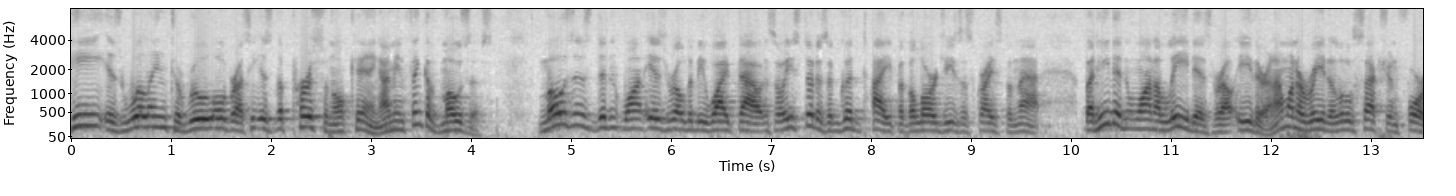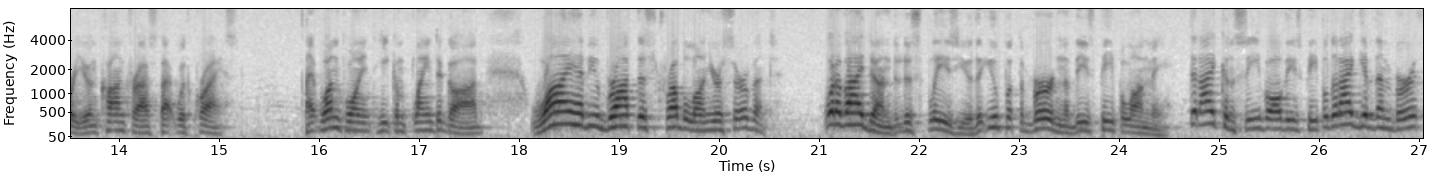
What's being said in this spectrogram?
he is willing to rule over us. He is the personal king. I mean, think of Moses. Moses didn't want Israel to be wiped out, and so he stood as a good type of the Lord Jesus Christ in that. But he didn't want to lead Israel either. And I want to read a little section for you and contrast that with Christ. At one point, he complained to God, Why have you brought this trouble on your servant? What have I done to displease you that you put the burden of these people on me? Did I conceive all these people? Did I give them birth?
